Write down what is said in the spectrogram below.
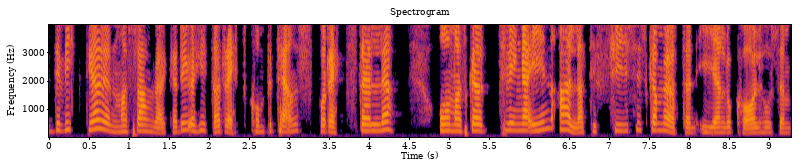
det viktiga när man samverkar det är att hitta rätt kompetens på rätt ställe. Och om man ska tvinga in alla till fysiska möten i en lokal hos en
